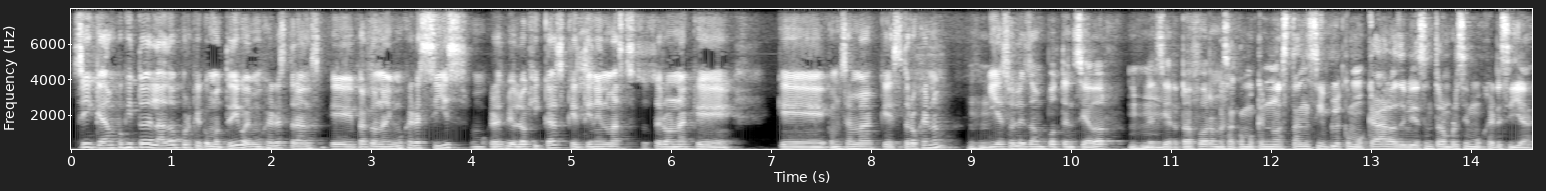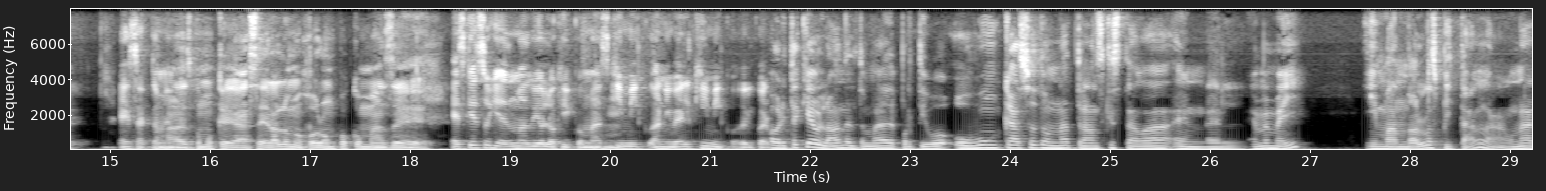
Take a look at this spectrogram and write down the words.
Sí, queda un poquito de lado porque como te digo, hay mujeres trans, eh, perdón, hay mujeres cis, mujeres biológicas que tienen más testosterona que, que ¿cómo se llama? Que estrógeno y eso les da un potenciador de cierta forma. O sea, como que no es tan simple como que ah, los divides entre hombres y mujeres y ya. Exactamente. Ajá, es como que hacer a lo mejor un poco más de. Es que eso ya es más biológico, más químico, a nivel químico del cuerpo. Ahorita que hablaban del tema deportivo, hubo un caso de una trans que estaba en el MMA y mandó al hospital a una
